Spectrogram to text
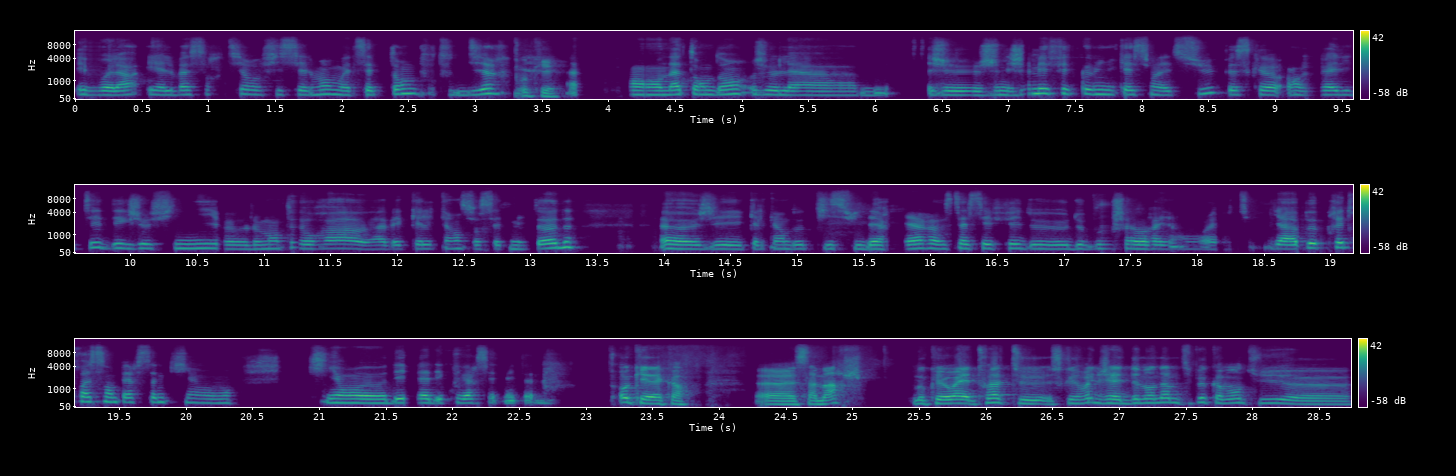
et, voilà, et elle va sortir officiellement au mois de septembre, pour tout dire. Euh, en attendant, je la... Je, je n'ai jamais fait de communication là-dessus parce qu'en réalité, dès que je finis euh, le mentorat avec quelqu'un sur cette méthode, j'ai quelqu'un d'autre qui suit derrière. Ça s'est fait de, de, bouche à oreille. Hein, Il y a à peu près 300 personnes qui ont, qui ont déjà découvert cette méthode. Ok, d'accord. ça marche. Donc, euh, ouais, toi, tu... ce que j'allais te demander un petit peu comment tu euh,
